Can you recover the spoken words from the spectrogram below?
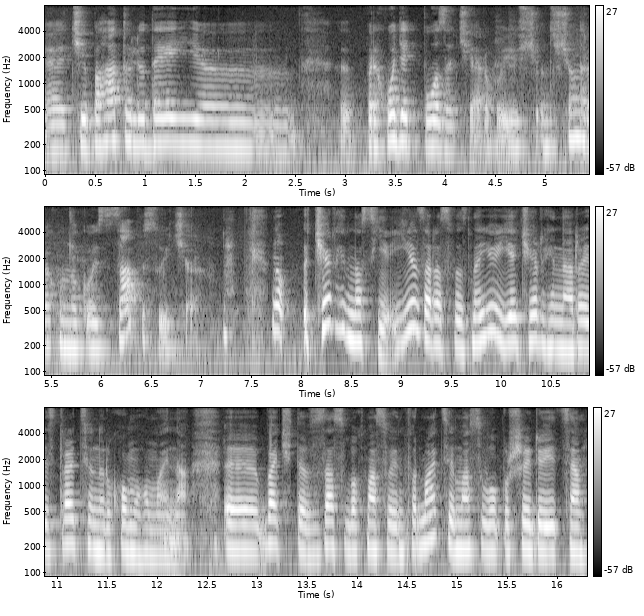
е, чи багато людей е, приходять поза чергою? Що, що на рахунок ось запису і черг? Ну, черги в нас є. Є зараз визнаю, є черги на реєстрацію нерухомого майна. Бачите, в засобах масової інформації масово поширюється.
